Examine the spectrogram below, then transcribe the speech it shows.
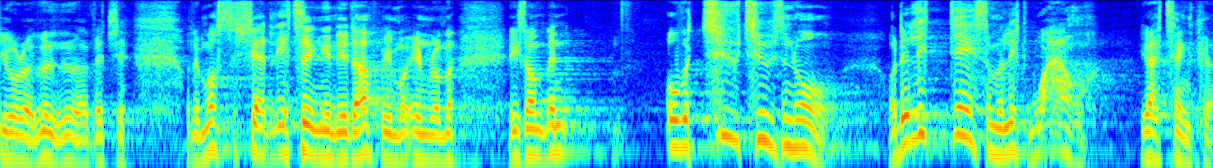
gjorde, jeg vet ikke. Og Det er masse kjedelige ting inni der. vi må innrømme. Ikke sant? Men over 2000 år. Og det er litt det som er litt wow, jeg tenker,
